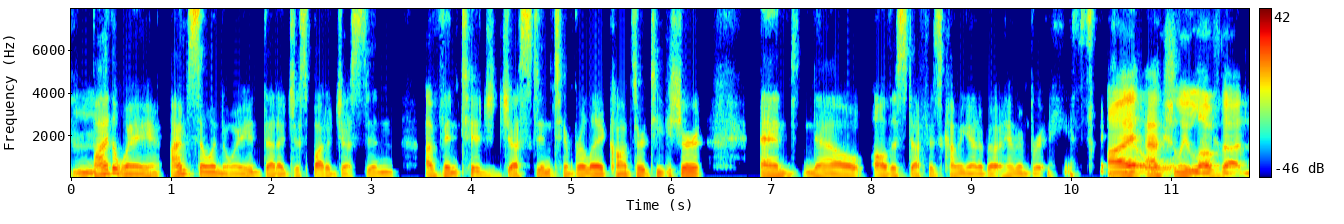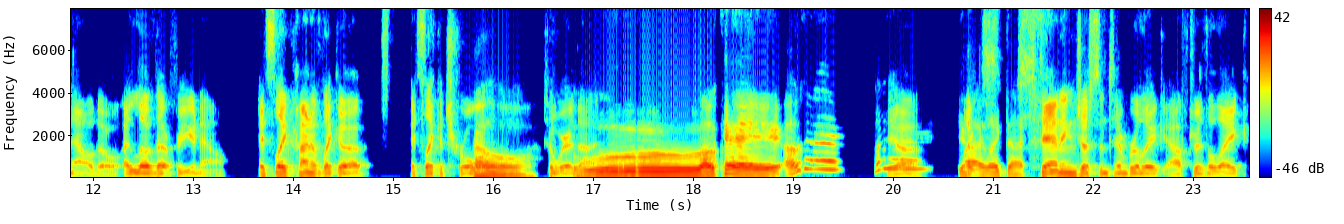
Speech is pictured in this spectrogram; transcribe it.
mm. by the way, I'm so annoyed that I just bought a Justin, a vintage Justin Timberlake concert t-shirt. And now all this stuff is coming out about him and Britney. Like, I no. actually love that now though. I love that for you now. It's like kind of like a it's like a troll oh. to wear that. Ooh, okay. Okay. okay. Yeah. Yeah, like I like that. Standing Justin Timberlake after the like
